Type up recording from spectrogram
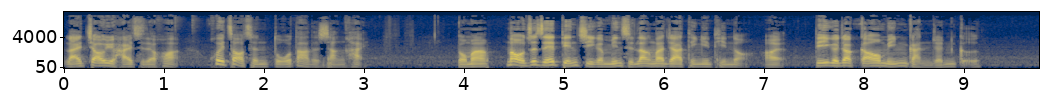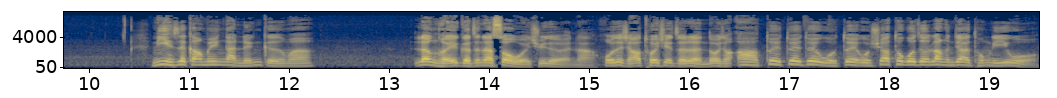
来教育孩子的话，会造成多大的伤害，懂吗？那我就直接点几个名词让大家听一听哦。啊，第一个叫高敏感人格，你也是高敏感人格吗？任何一个正在受委屈的人呐，或者想要推卸责任，都会讲啊，对对对，我对我需要透过这个让人家来同理我。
